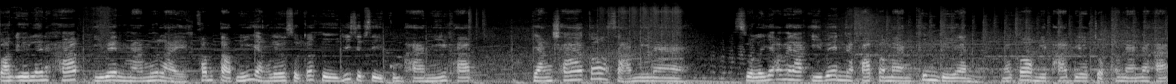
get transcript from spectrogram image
ก่อนอื่นเลยนะครับ อีเวนต์มาเมื่อไหร่คำตอบนี้อย่างเร็วสุดก็คือ 24 กุมภานี้ครับ อย่างช้าก็ 3 มีนา ส่วนระยะเวลาอีเวนต์นะครับประมาณครึ่งเดือน แล้วก็มีพาร์ทเดียวจบเท่านั้นนะครับ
